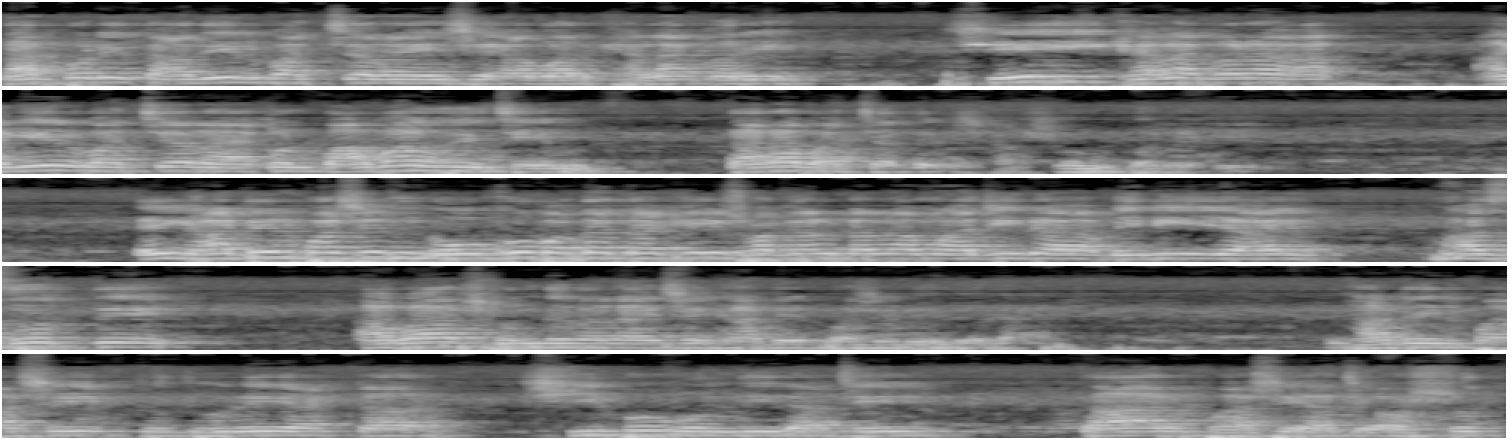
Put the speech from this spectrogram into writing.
তারপরে তাদের বাচ্চারা এসে আবার খেলা করে। সেই খেলা করা আগের বাচ্চারা এখন বাবা হয়েছেন, তারা বাচ্চাদের শাসন করে। এই ঘাটের পাশে নৌকো বাঁধা থাকে, সকালবেলা মাঝিরা বেরিয়ে যায় মাছ ধরতে। আবার সন্ধেবেলা এসে ঘাটের পাশে বেঁধে দেয়। ঘাটের পাশে একটু দূরে একটা শিব মন্দির আছে, তার পাশে আছে অশ্বত্থ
